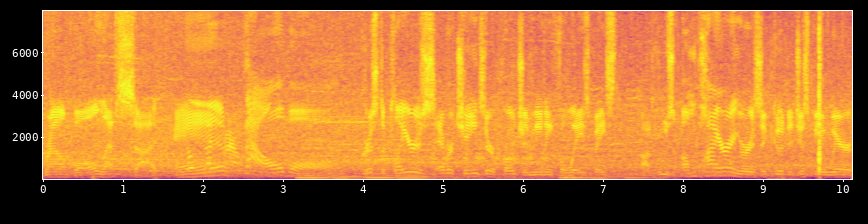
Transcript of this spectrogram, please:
Ground ball left side and foul ball. Chris, do players ever change their approach in meaningful ways based on who's umpiring, or is it good to just be aware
